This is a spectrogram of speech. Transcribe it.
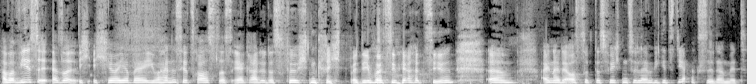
Aber wie ist, also ich, ich höre ja bei Johannes jetzt raus, dass er gerade das Fürchten kriegt bei dem, was Sie mir erzählen. Ähm, einer der Ausdruck, das Fürchten zu lernen. Wie geht's dir, Axel, damit?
